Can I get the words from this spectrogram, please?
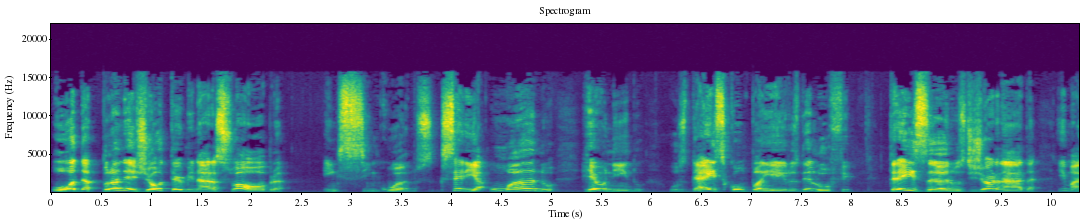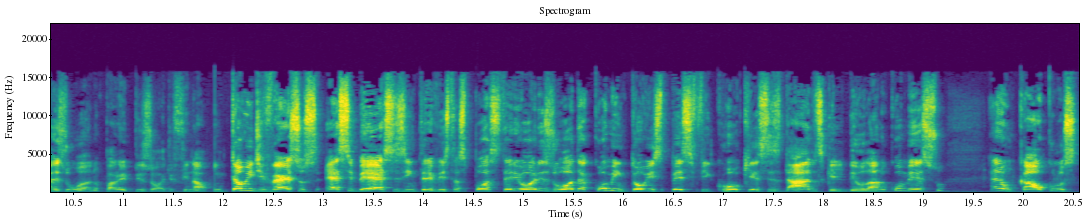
Oda planejou terminar a sua obra em 5 anos. Que seria um ano reunindo os 10 companheiros de Luffy, 3 anos de jornada e mais um ano para o episódio final. Então em diversos SBS e entrevistas posteriores o Oda comentou e especificou que esses dados que ele deu lá no começo eram cálculos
